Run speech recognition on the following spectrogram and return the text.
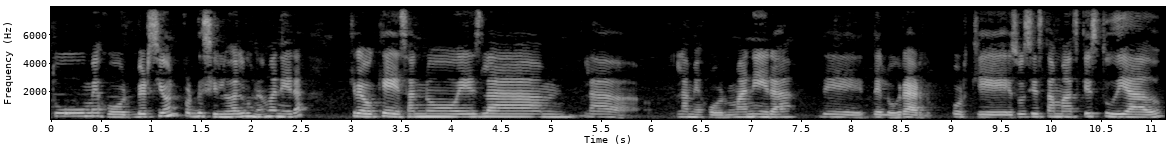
tu mejor versión, por decirlo de alguna manera, creo que esa no es la, la, mejor manera de, de, lograrlo, porque eso sí está más que estudiado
